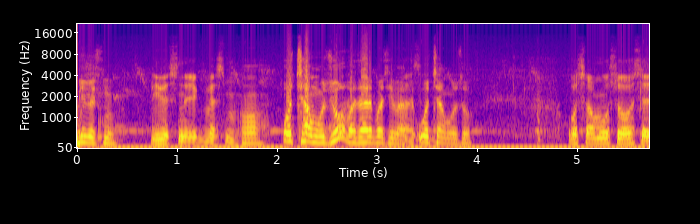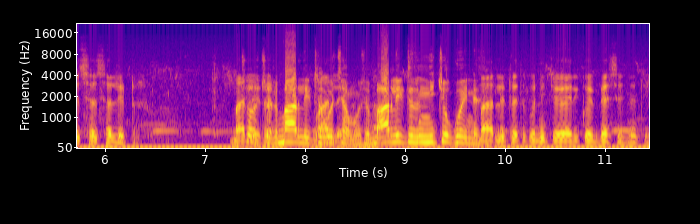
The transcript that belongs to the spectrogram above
દિવસનું? દિવસનું એક ભેંસનું. ઓછામાં ઓછું વધારે પછી વાત. ઓછામાં ઓછું. ઓછામાં ઓછો હશે છ છ લીટર. બાર ચલો, ચલો, બાર લીટર ઓછામાં ઓછું. બાર લીટર નીચો કોઈ નથી. બાર લીટરથી કોઈ નીચે વાળી કોઈ ભેંસ જ નથી.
